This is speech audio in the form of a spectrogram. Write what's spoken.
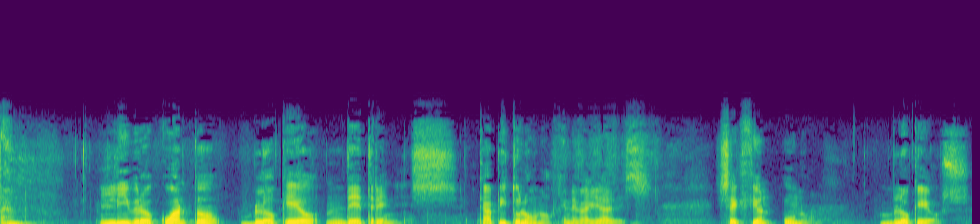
Libro cuarto, bloqueo de trenes. Capítulo 1, generalidades. Sección 1, bloqueos.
